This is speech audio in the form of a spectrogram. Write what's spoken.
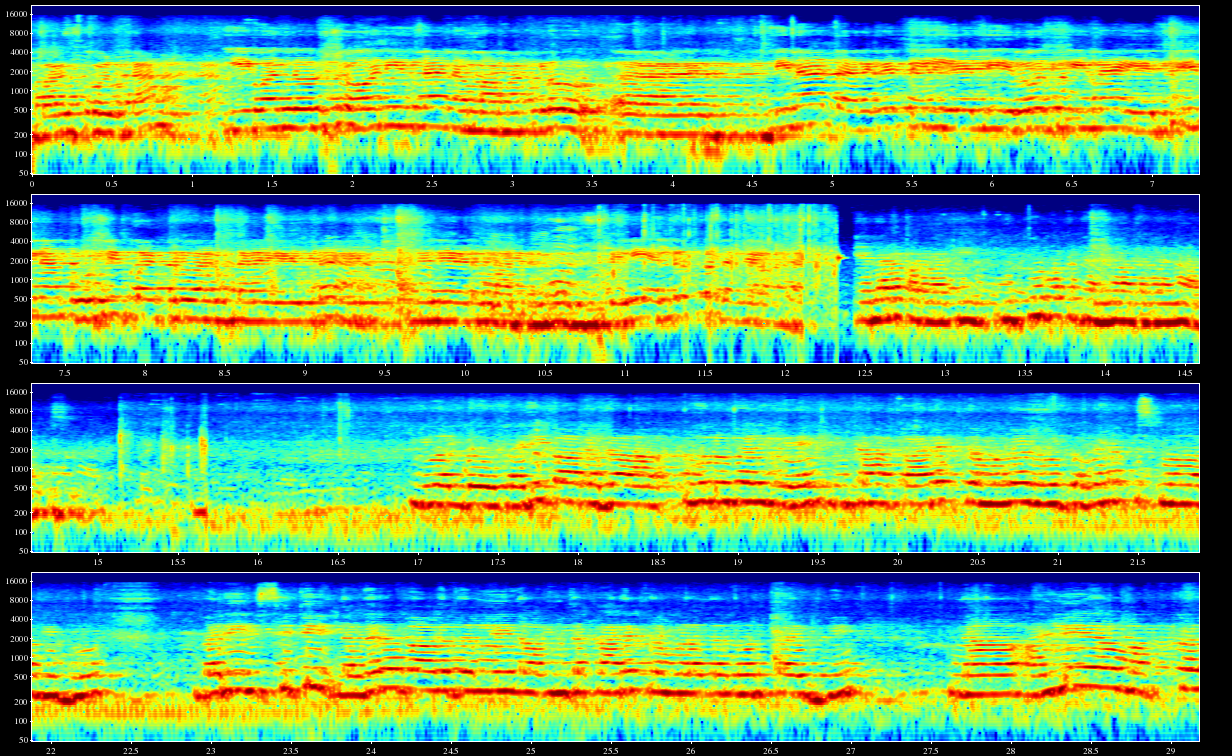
ಭಾವಿಸ್ಕೊಳ್ತಾ. ಈ ಒಂದು ಶೋನಿಂದ ನಮ್ಮ ಮಕ್ಕಳು ದಿನ ತರಗತಿಯಲ್ಲಿ ಇರೋದ್ರಿಂದ ಹೆಚ್ಚಿನ ಖುಷಿ ಪಟ್ರು ಅಂತ ಹೇಳ್ತಾ ನಾನು ಎರಡು ಮಾತನ್ನು ಮುಗಿಸ್ತೀನಿ. ಎಲ್ರಿಗೂ ಧನ್ಯವಾದ. ಎಲ್ಲರ ಪರವಾಗಿ ಹೃತ್ಪೂರ್ವಕ ಧನ್ಯವಾದಗಳನ್ನು ಈ ಒಂದು ಗಡಿ ಭಾಗದ ಊರುಗಳಿಗೆ ಇಂತಹ ಕಾರ್ಯಕ್ರಮಗಳು ಗಮನಕುಸುಮವಾಗಿದ್ದು ಬರೀ ಸಿಟಿ ನಗರ ಭಾಗದಲ್ಲಿ ನಾವು ಇಂಥ ಕಾರ್ಯಕ್ರಮಗಳನ್ನು ನೋಡ್ತಾ ಇದ್ವಿ. ನಾ ಹಳ್ಳಿಯ ಮಕ್ಕಳ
